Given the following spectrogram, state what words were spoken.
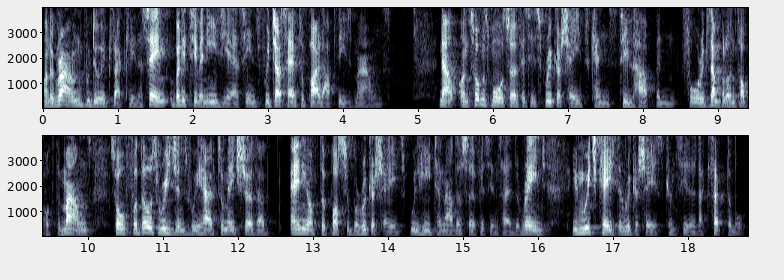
On the ground, we do exactly the same, but it's even easier since we just have to pile up these mounds. Now, on some small surfaces, ricochets can still happen, for example on top of the mounds, so for those regions we have to make sure that any of the possible ricochets will hit another surface inside the range, in which case the ricochet is considered acceptable.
